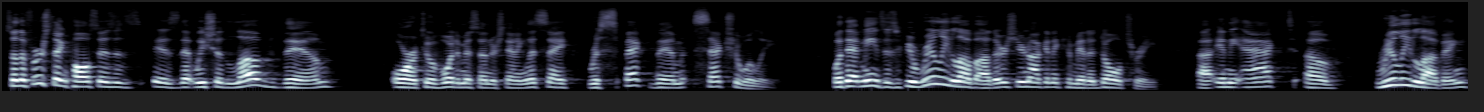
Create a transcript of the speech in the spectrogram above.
So the first thing Paul says is, is that we should love them, or to avoid a misunderstanding, let's say respect them sexually. What that means is if you really love others, you're not going to commit adultery. Uh, in the act of really loving,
